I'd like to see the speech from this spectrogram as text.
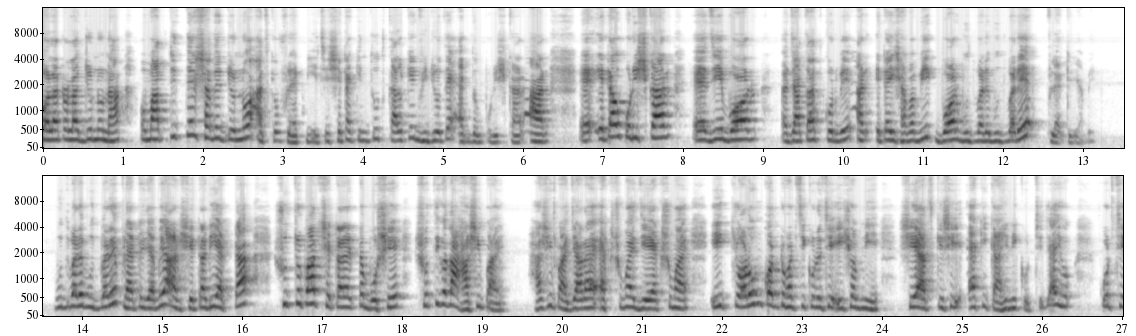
বলা টলার জন্য না, ও মাতৃত্বের স্বাদের জন্য আজকেও ফ্ল্যাট নিয়েছে। সেটা কিন্তু কালকের ভিডিওতে একদম পরিষ্কার। আর এটাও পরিষ্কার যে বর যাতায়াত করবে, আর এটাই স্বাভাবিক, বর বুধবারে বুধবারে ফ্ল্যাটে যাবে। বুধবারে বুধবারে ফ্ল্যাটে যাবে আর সেটারই একটা সূত্রপাত, সেটার একটা বসে সত্যি কথা হাসি পায় হাসি পায়। যারা একসময়, যে একসময় এই চরম কন্ট্রোভার্সি করেছে এইসব নিয়ে, সে আজকে সেই একই কাহিনী করছে। যাই হোক, করছে।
